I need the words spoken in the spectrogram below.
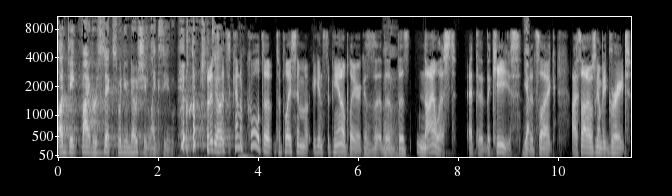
on date five or six when you know she likes you. Like, But it's you know, it's kind of cool to to place him against the piano player because the, the Mhm. the nihilist at the the keys. Yeah, It's like I thought I was gonna be great,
